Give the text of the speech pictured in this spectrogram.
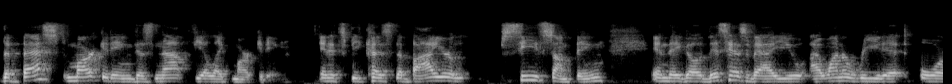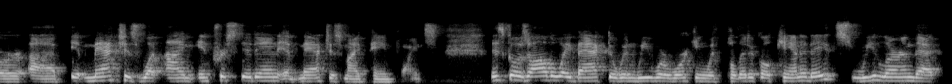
The best marketing does not feel like marketing. And it's because the buyer see something and they go, This has value. I want to read it, or uh, it matches what I'm interested in. It matches my pain points. This goes all the way back to when we were working with political candidates. We learned that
